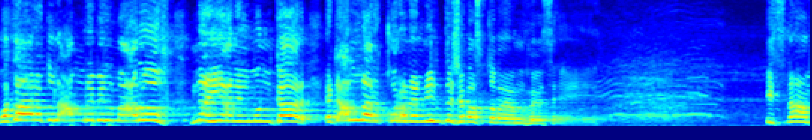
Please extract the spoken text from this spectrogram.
ওয়াজারাতুল আমরে বিল মারুফ, নাহি আনিল মুনকার, এটা আল্লাহর কোরআনের নির্দেশে বাস্তবায়ন হয়েছে। ইসলাম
